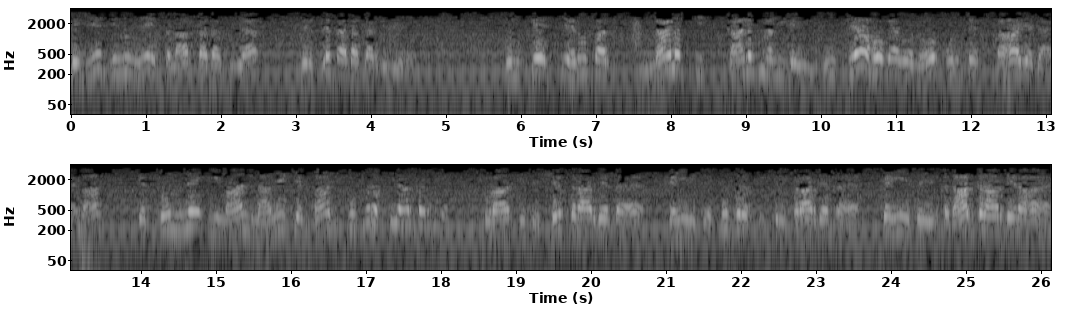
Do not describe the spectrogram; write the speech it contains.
کہ یہ جنہوں نے اختلاف پیدا کیا، فرقے پیدا کر دیے، ان کے چہروں پر لالت کی کالک ملی گئی۔ کیا ہو گئے وہ لوگ؟ ان سے کہا یہ جائے گا کہ تم نے ایمان لانے کے بعد کفر اختیار کر دیا۔ قرآن اسے شرک قرار دیتا ہے، کہیں اسے کفر قرار دیتا ہے، کہیں اسے ارتداد قرار دے رہا ہے۔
